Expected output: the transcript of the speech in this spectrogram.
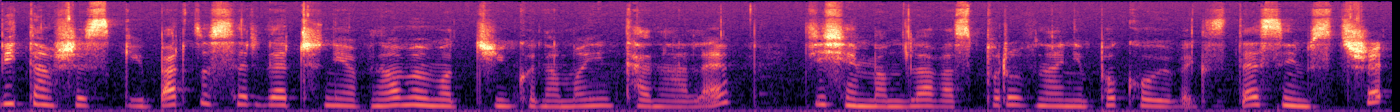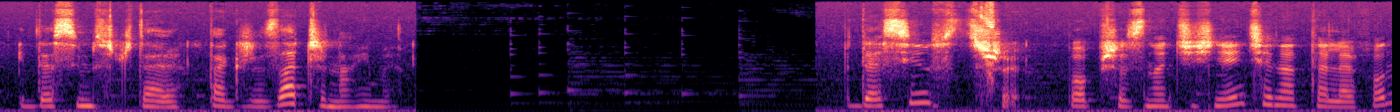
Witam wszystkich bardzo serdecznie w nowym odcinku na moim kanale. Dzisiaj mam dla Was porównanie pokojówek z The Sims 3 i The Sims 4, także zaczynajmy. W The Sims 3 poprzez naciśnięcie na telefon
